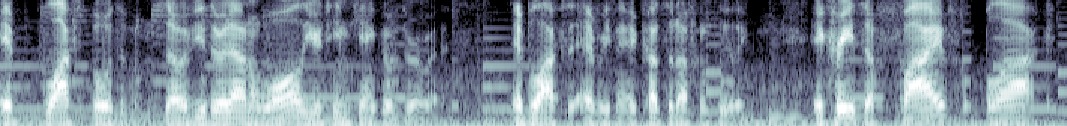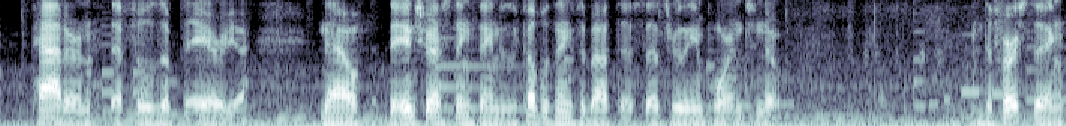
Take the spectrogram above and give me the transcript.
It blocks both of them. So if you throw down a wall, your team can't go through it. It blocks everything, it cuts it off completely. It creates a five block pattern that fills up the area. Now, the interesting thing, there's a couple things about this that's really important to note. The first thing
